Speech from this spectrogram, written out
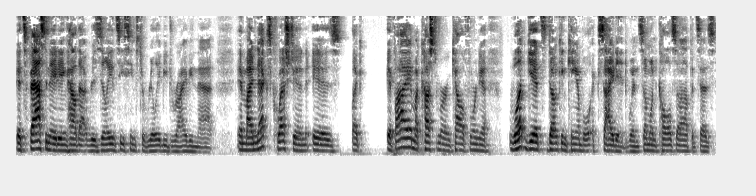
it's fascinating how that resiliency seems to really be driving that. And my next question is like, if I am a customer in California, what gets Duncan Campbell excited when someone calls up and says,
